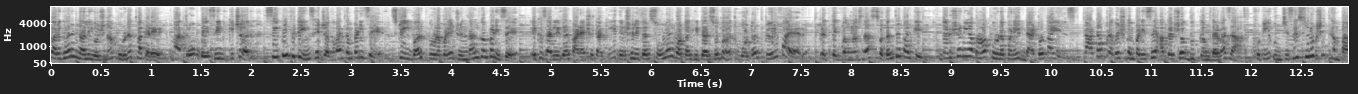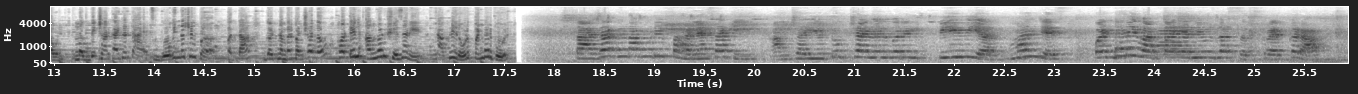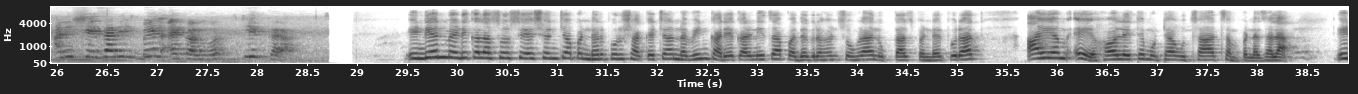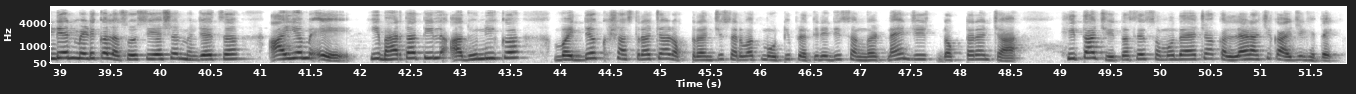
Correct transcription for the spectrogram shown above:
पंतप्रधान हर घर नळ योजना पूर्णत्वाकडे bathroom basin kitchen CP fittings हे जगमान कंपनीचे. स्टील वर्क पूर्णपणे जिंदाल कंपनीचे. एक हजार लिटर पाण्याची टाकी दीडशे लिटर सोलर वॉटर हीटर सोबत वॉटर प्युरिफायर प्रत्येक बंगलोजला स्वतंत्र पार्किंग दर्शनीय भाग पूर्णपणे डॅटो टाइल्स टाटा प्रवेश कंपनीचे आकर्षक भक्कम दरवाजा. खोटी उंचीचे सुरक्षित कंपाऊंड मग विचार काय करताय गोविंद शिल्प. पत्ता गट नंबर पंच्याण्णव हॉटेल अंगण शेजारी साखळी रोड पंढरपूर. ताज्या घडामोडी पाहण्यासाठी आमच्या यूट्यूब चॅनलवरील पी व्ही आर म्हणजेच पंढरी वार्ता या न्यूजला सबस्क्राईब करा आणि शेजारील बेल आयकॉनवर क्लिक करा. इंडियन मेडिकल असोसिएशनच्या पंढरपूर शाखेच्या नवीन कार्यकारिणीचा पदग्रहण सोहळा नुकताच पंढरपुरात आय एम ए हॉल येथे मोठ्या उत्साहात संपन्न झाला. इंडियन मेडिकल असोसिएशन म्हणजेच आय एम ए ही भारतातील आधुनिक वैद्यकशास्त्राच्या डॉक्टरांची सर्वात मोठी प्रतिनिधी संघटना आहे जी डॉक्टरांच्या हिताची तसेच समुदायाच्या कल्याणाची काळजी घेते.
